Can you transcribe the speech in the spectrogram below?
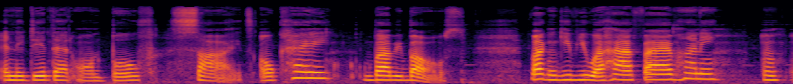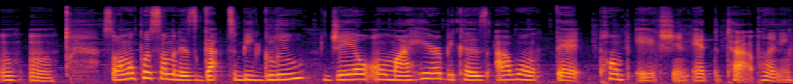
And they did that on both sides. Okay, Bobbi Boss. If I can give you a high five, honey. Mm, mm, mm. So I'm going to put some of this Got2b glue gel on my hair because I want that pump action at the top, honey.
